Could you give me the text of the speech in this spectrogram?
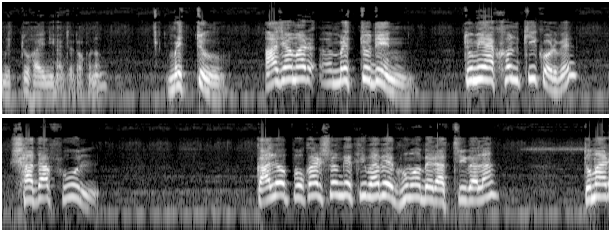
মৃত্যু হয়নি হয়তো তখনও। মৃত্যু! আজ আমার মৃত্যুদিন। তুমি এখন কি করবে? সাদা ফুল। কালো পোকার সঙ্গে কীভাবে ঘুমাবে রাত্রিবেলা? তোমার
